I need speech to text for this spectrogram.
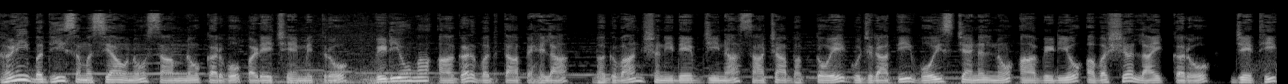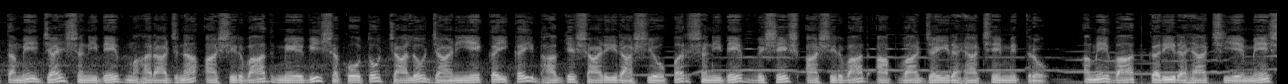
ઘણી બધી સમસ્યાઓનો સામનો કરવો પડે છે મિત્રો. વિડીયોમાં આગળ વધતા પહેલા, ભગવાન શનિદેવજીના સાચા ભક્તોએ ગુજરાતી વોઇસ ચેનલનો આ વીડિયો અવશ્ય લાઇક કરો, જેથી તમે જય શનિદેવ મહારાજના આશીર્વાદ મેળવી શકો તો ચાલો જાણીએ કઈ કઈ ભાગ્યશાળી રાશિઓ પર શનિદેવ વિશેષ આશીર્વાદ આપવા જઈ રહ્યા છે મિત્રો. અમે વાત કરી રહ્યા છીએ મેષ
